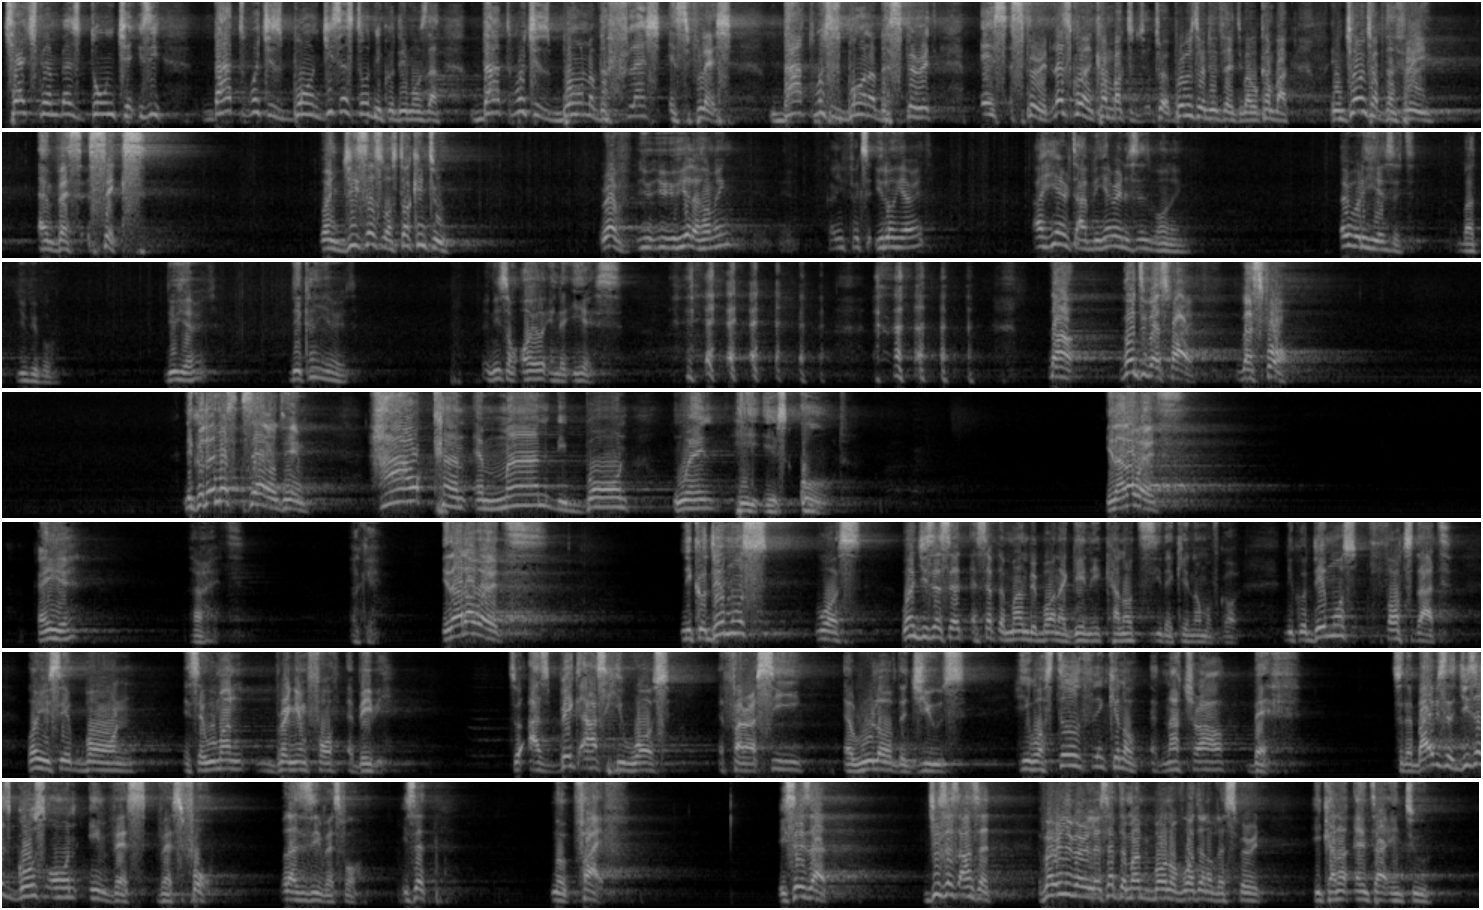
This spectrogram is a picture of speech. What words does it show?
Church members don't change. You see, that which is born, Jesus told Nicodemus that that which is born of the flesh is flesh, that which is born of the spirit is spirit. Let's go and come back to, to Proverbs 20 30, but we'll come back. In John chapter 3 and verse 6, when Jesus was talking to Rev, you, you hear the humming? Can you fix it? You don't hear it? I hear it. I've been hearing it since morning. Everybody hears it, but you people. Do you hear it? They can't hear it. You need some oil in the ears. now, go to verse 5, verse 4. Nicodemus said unto him, How can a man be born when he is old? In other words, can you hear? All right. Okay. In other words, Nicodemus was when Jesus said, Except a man be born again, he cannot see the kingdom of God. Nicodemus thought that when you say born, it's a woman bringing forth a baby. So, as big as he was a Pharisee, a ruler of the Jews, he was still thinking of a natural birth. So the Bible says Jesus goes on in verse, verse 4. What does he say in verse 4? He said, no, 5. He says that Jesus answered, Verily, verily, except a man be born of water and of the Spirit, he cannot enter into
